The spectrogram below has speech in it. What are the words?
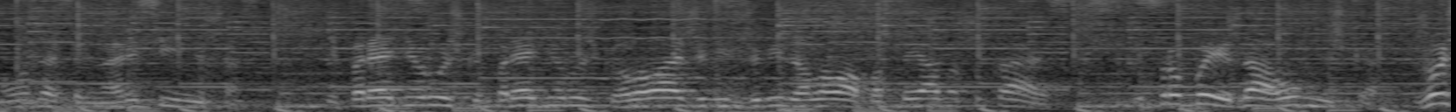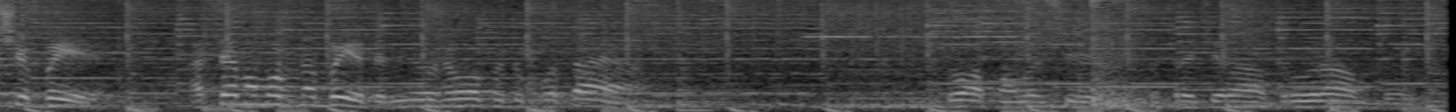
молодець, Ірина, агресивніше. І передню ручку, передню ручку, голова живіт, живіт, голова, постійно шукаєш. І пробий, да, умничка. Жорстче бий. Артема можна бити, мені вже опиту хватає. Топ, молодці. Третій раунд, другий раунд.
